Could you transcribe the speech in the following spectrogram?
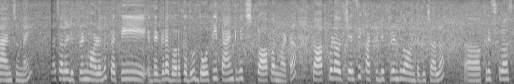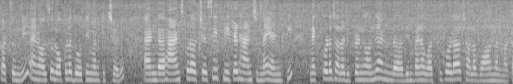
హ్యాండ్స్ ఉన్నాయి. చాలా చాలా డిఫరెంట్ మోడల్ ప్రతి దగ్గర దొరకదు. ధోతి ప్యాంట్ విచ్ టాప్ అనమాట టాప్ కూడా వచ్చేసి కట్ డిఫరెంట్గా ఉంటుంది చాలా. క్రిస్ క్రాస్ కట్ ఉంది. అండ్ ఆల్సో లోపల ధోతి మనకి ఇచ్చాడు అండ్ uh, హ్యాండ్స్ కూడా వచ్చేసి ప్లీటెడ్ హ్యాండ్స్ ఉన్నాయి ఎండ్కి నెక్ కూడా చాలా డిఫరెంట్గా ఉంది అండ్ uh, దీనిపైన వర్క్ కూడా చాలా బాగుందన్నమాట.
